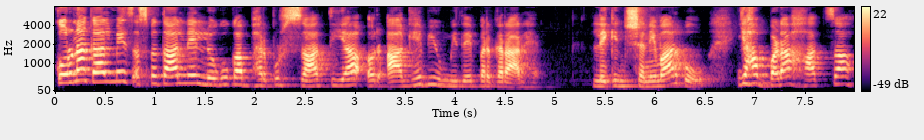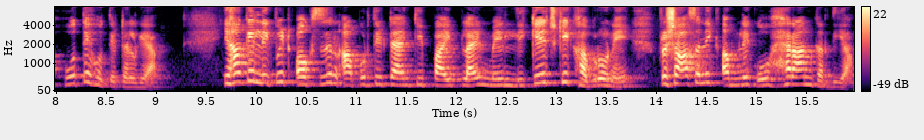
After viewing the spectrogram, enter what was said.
कोरोना काल में इस अस्पताल ने लोगों का भरपूर साथ दिया और आगे भी उम्मीदें बरकरार है। लेकिन शनिवार को यह बड़ा हादसा होते होते टल गया। यहाँ के लिक्विड ऑक्सीजन आपूर्ति टैंक की पाइपलाइन में लीकेज की खबरों ने प्रशासनिक अमले को हैरान कर दिया।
